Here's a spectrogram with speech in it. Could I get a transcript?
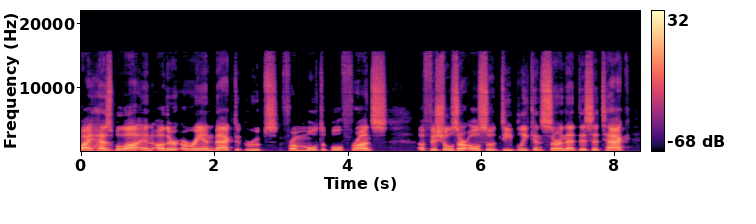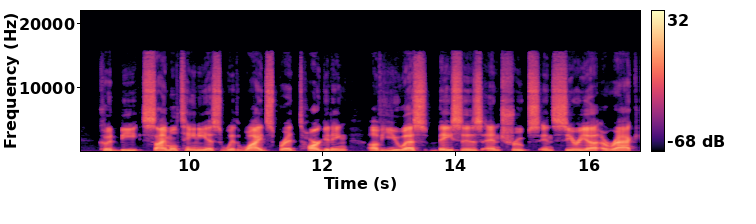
by Hezbollah and other Iran backed groups from multiple fronts. Officials are also deeply concerned that this attack could be simultaneous with widespread targeting of U.S. bases and troops in Syria, Iraq,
